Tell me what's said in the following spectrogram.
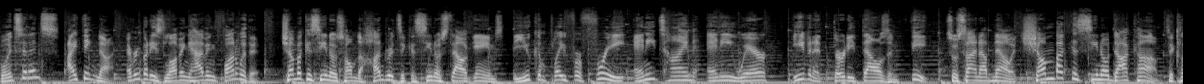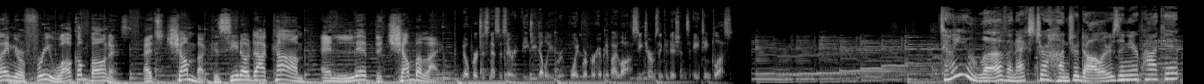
Coincidence? I think not. Everybody's loving having fun with it. Chumba Casino is home to hundreds of casino-style games that you can play for free anytime, anywhere, even at 30,000 feet. So sign up now at ChumbaCasino.com to claim your free welcome bonus. That's ChumbaCasino.com and live the Chumba life. No purchase necessary. VGW. Void were prohibited by law. See terms and conditions. 18 plus. Don't you love an extra $100 in your pocket?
